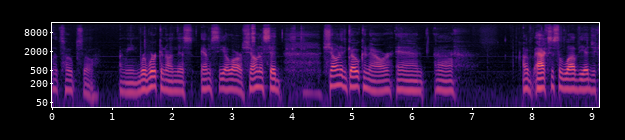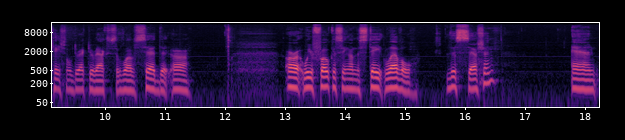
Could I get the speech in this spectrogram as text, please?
let's hope so. I mean, we're working on this MCLR. Shona said, Shona Gochenaur and uh, of Axis of Love, the educational director of Axis of Love, said that uh, our, we're focusing on the state level this session and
